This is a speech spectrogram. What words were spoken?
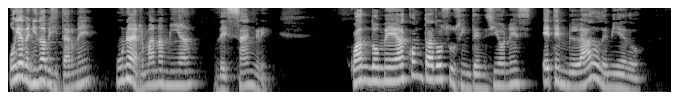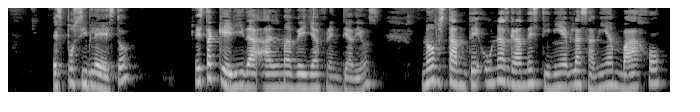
Hoy ha venido a visitarme una hermana mía de sangre. Cuando me ha contado sus intenciones, he temblado de miedo. ¿Es posible esto? Esta querida alma bella frente a Dios. No obstante, unas grandes tinieblas habían bajo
